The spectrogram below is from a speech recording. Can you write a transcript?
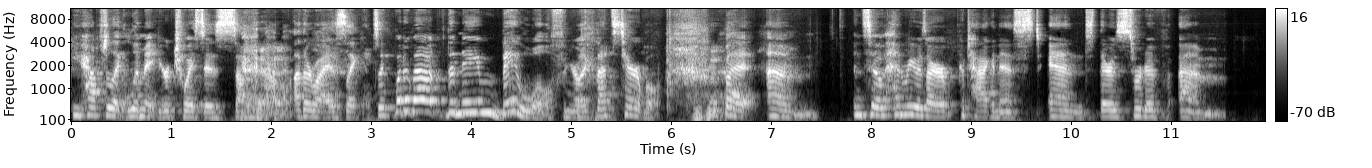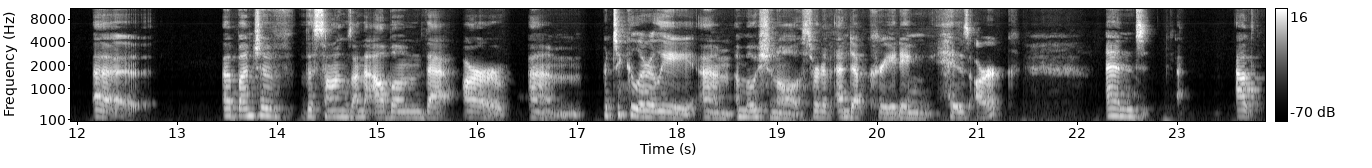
you have to like limit your choices somehow otherwise like it's like what about the name beowulf and you're like that's terrible but um and so henry was our protagonist and there's sort of um uh, a bunch of the songs on the album that are um particularly um, emotional sort of end up creating his arc. And out,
